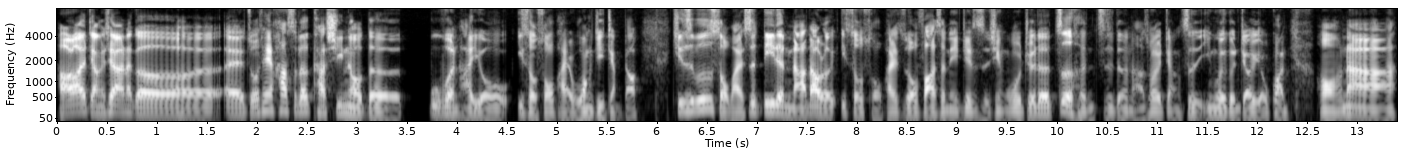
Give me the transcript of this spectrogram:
好，来讲一下那个呃，昨天 Hustler Casino 的。部分还有一手手牌，我忘记讲到，其实不是手牌，是敌人拿到了一手手牌之后发生的一件事情。我觉得这很值得拿出来讲，是因为跟交易有关哦。那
